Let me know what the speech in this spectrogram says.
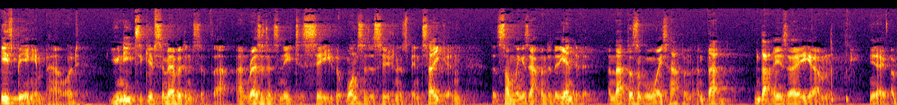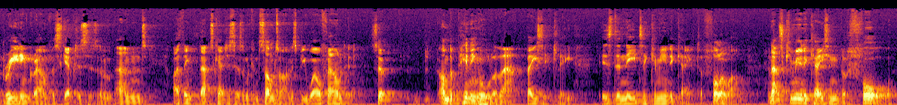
is being empowered, you need to give some evidence of that, and residents need to see that once a decision has been taken, that something has happened at the end of it, and that doesn't always happen, and that that is a um, you know a breeding ground for scepticism, and I think that scepticism can sometimes be well founded. So, underpinning all of that, basically, is the need to communicate, to follow up. And that's communicating before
